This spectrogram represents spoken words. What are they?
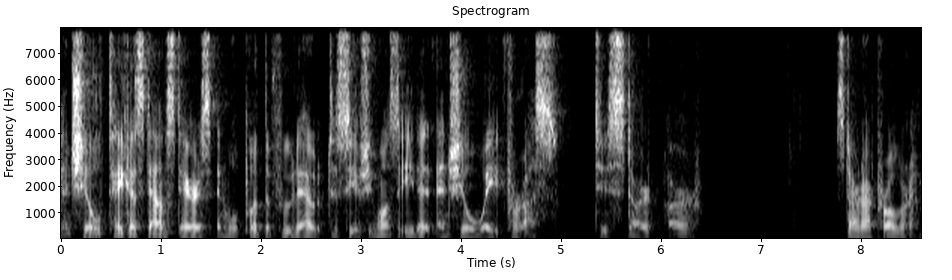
And she'll take us downstairs and we'll put the food out to see if she wants to eat it and she'll wait for us to start our start our program.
